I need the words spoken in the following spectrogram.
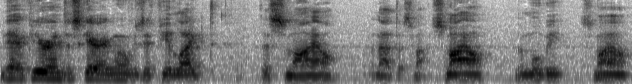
Yeah, if you're into scary movies, if you liked The Smile, not The Smile, Smile, the movie Smile.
